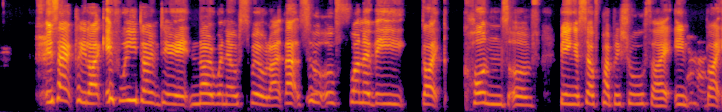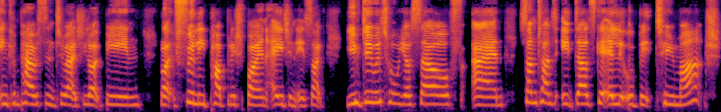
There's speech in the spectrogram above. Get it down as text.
exactly. Like if we don't do it, no one else will. Like that's sort of one of the like cons of being a self-published author in yeah. like in comparison to actually like being like fully published by an agent it's like you do it all yourself and sometimes it does get a little bit too much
